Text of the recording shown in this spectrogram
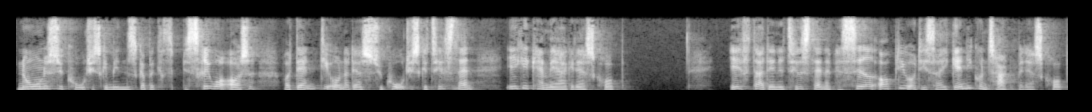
Nogle psykotiske mennesker beskriver også, hvordan de under deres psykotiske tilstand ikke kan mærke deres krop. Efter at denne tilstand er passeret, oplever de sig igen i kontakt med deres krop.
